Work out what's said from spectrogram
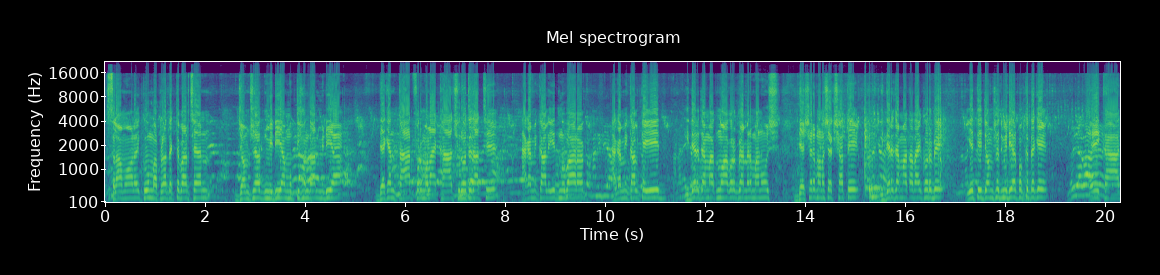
আসসালামু আলাইকুম আপনারা দেখতে পাচ্ছেন জমশেদ মিডিয়া মুক্তি সন্ধান মিডিয়া দেখেন তার ফর্মুলায় কাজ শুরু হতে যাচ্ছে। আগামীকাল ঈদ মুবারক আগামীকালকে ঈদ। ঈদের জামাত নোয়াগড় গ্রামের মানুষ দেশের মানুষ একসাথে ঈদের জামাত আদায় করবে। এতে জমশেদ মিডিয়ার পক্ষ থেকে এই কাজ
